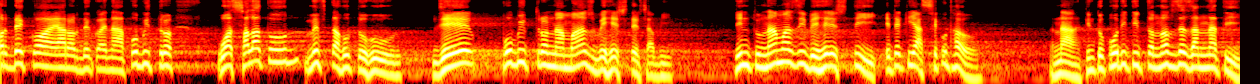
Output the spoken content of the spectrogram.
অর্ধেক কয় আর অর্ধেক কয় না, পবিত্র ওয়া সালাতুন মিফতাহু তহুর। যে পবিত্র নামাজ বেহেস্তের চাবি। কিন্তু নামাজি বেহেস্তি এটা কি আছে কোথাও? না, কিন্তু পরিতৃপ্ত নফজে জান্নাতি।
